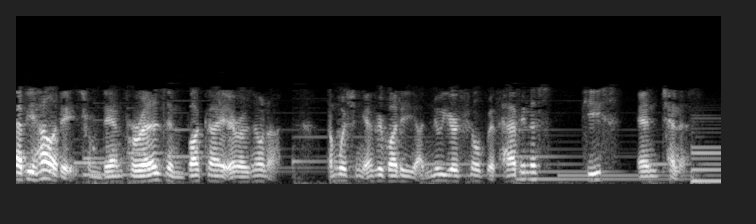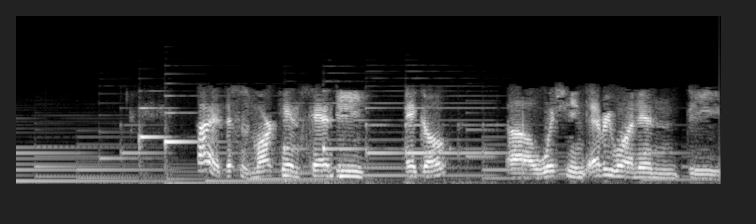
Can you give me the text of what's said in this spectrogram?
Happy holidays from Dan Perez in Buckeye, Arizona. I'm wishing everybody a new year filled with happiness, peace, and tennis. Hi, this is Mark in San Diego, uh, wishing everyone in the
